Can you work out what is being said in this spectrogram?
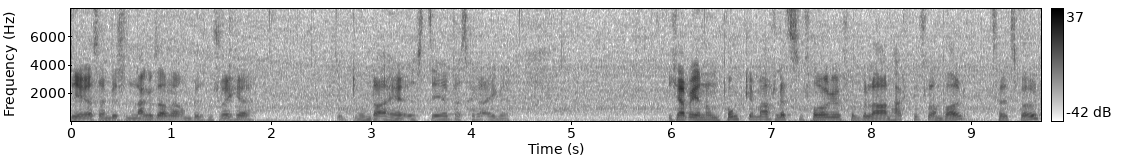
der ist ein bisschen langsamer und ein bisschen schwächer. Und daher ist der besser geeignet. Ich habe hier nur einen Punkt gemacht, letzte Folge für Beladen Hacknitzel am Wald, Feld 12.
